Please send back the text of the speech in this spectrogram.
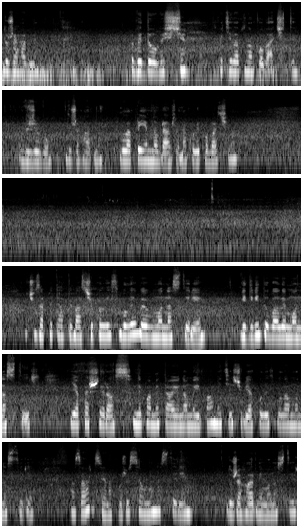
Дуже гарне видовище. Хотіла б знову побачити вживу. Дуже гарно. Була приємно вражена, коли побачила. Хочу запитати вас, чи колись були ви в монастирі? Відвідували монастир? Я перший раз не пам'ятаю на моїй пам'яті, щоб я колись була в монастирі. А зараз я знаходжуся в монастирі. Дуже гарний монастир.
